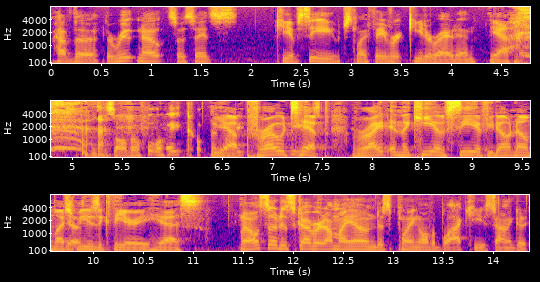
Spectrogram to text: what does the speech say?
have the the root note. So say it's key of C, which is my favorite key to write in. Yeah. it's all the white. yeah. White pro keys. tip: write in the key of C if you don't know much yes. music theory. Yes. I also discovered on my own just playing all the black keys sounded good.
